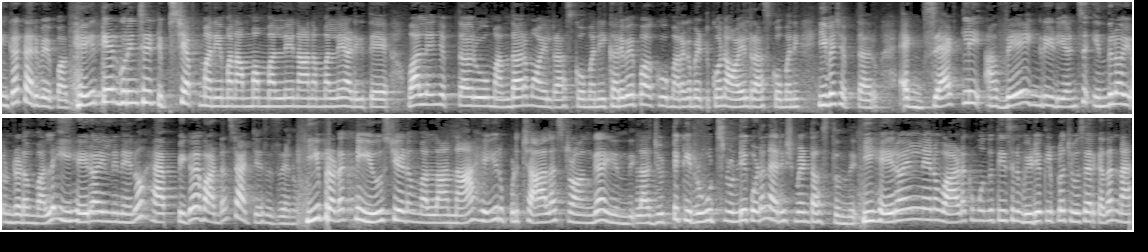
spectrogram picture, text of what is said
ఇంకా కరివేపాకు. హెయిర్ కేర్ గురించి టిప్స్ చెప్పమని మన అమ్మమ్మల్ని నానమ్మల్ని అడిగితే వాళ్ళు ఏం చెప్తారు? మందారం ఆయిల్ రాసుకోమని కరివేపాకు మరగబెట్టుకొని ఆయిల్ రాసుకోమని ఇవే చెప్తారు. ఎగ్జాక్ట్లీ అవే ఇంగ్రీడియంట్స్ ఇందులో ఉండడం వల్ల ఈ హెయిర్ ఆయిల్ని నేను హ్యాపీగా వాడడం స్టార్ట్ చేసేసాను. ఈ ప్రోడక్ట్ని యూస్ చేయడం వల్ల నా హెయిర్ ఇప్పుడు చాలా స్ట్రాంగ్గా అయ్యింది ఇలా జుట్టుకి రూట్స్ నుండి కూడా నరిష్మెంట్ వస్తుంది. ఈ హెయిర్ ఆయిల్ నేను వాడక ముందు తీసిన వీడియో క్లిప్లో చూశారు కదా నా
